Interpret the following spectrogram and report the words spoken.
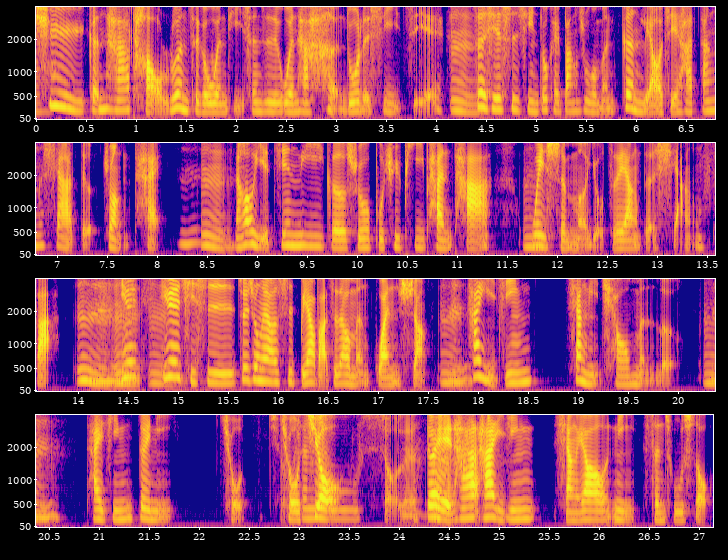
去跟他讨论这个问题，甚至问他很多的细节，嗯，这些事情都可以帮助我们更了解他当下的状态，嗯，然后也建立一个说不去批判他为什么有这样的想法，嗯，因为因为其实最重要的是不要把这道门关上，嗯，他已经向你敲门了，嗯，他已经对你求求救手了，对他他已经想要你伸出手。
